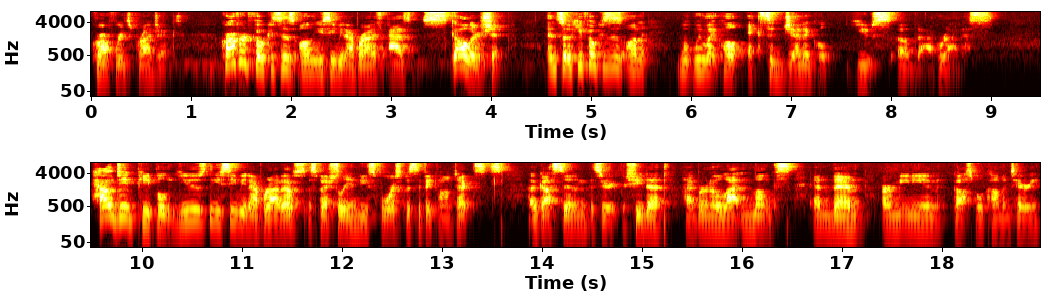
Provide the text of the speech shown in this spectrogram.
Crawford's project. Crawford focuses on the Eusebian apparatus as scholarship, and so he focuses on what we might call exegetical use of the apparatus. How did people use the Eusebian apparatus, especially in these four specific contexts Augustine, the Syriac Peshitta, Hiberno Latin monks, and then Armenian gospel commentary?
